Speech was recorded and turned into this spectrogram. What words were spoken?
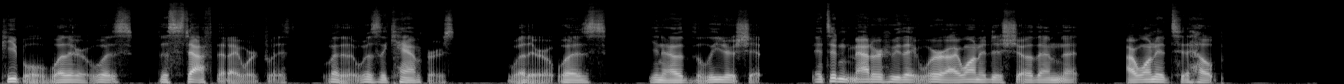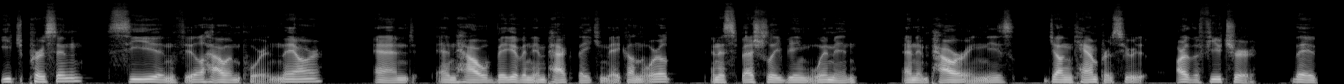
people, whether it was the staff that I worked with, whether it was the campers, whether it was you know the leadership. It didn't matter who they were. I wanted to show them that I wanted to help each person see and feel how important they are and and how big of an impact they can make on the world and especially being women and empowering these young campers who are the future. They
